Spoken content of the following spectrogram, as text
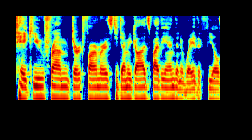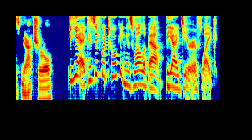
take you from dirt farmers to demigods by the end in a way that feels natural? Yeah, because if we're talking as well about the idea of like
